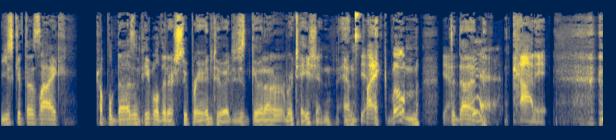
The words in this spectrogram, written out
you just get those like a couple dozen people that are super into it to just go it on a rotation and Yeah. like boom, Yeah. it's done. yeah. Got it. So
